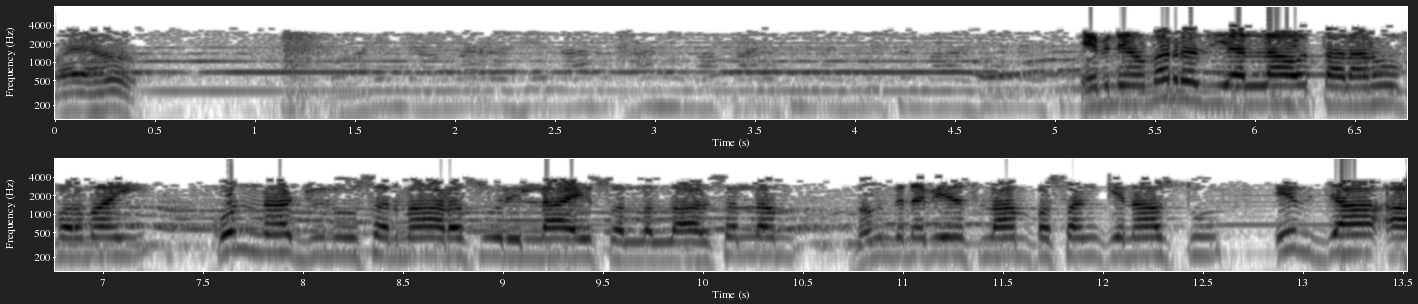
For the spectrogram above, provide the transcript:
وای ها ابن عمر رضی اللہ تعالیٰ عنہ فرمائی کننا جلوسا مع رسول اللہ صلی اللہ علیہ وسلم موږ د نبی اسلام په څنګ کې ناستو اذ جاء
